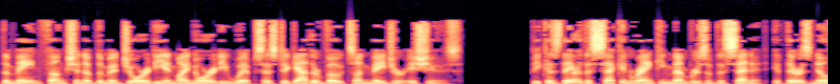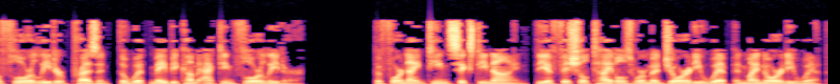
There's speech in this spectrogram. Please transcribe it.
The main function of the majority and minority whips is to gather votes on major issues. Because they are the second-ranking members of the Senate, if there is no floor leader present, the whip may become acting floor leader. Before 1969, the official titles were Majority Whip and Minority Whip.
